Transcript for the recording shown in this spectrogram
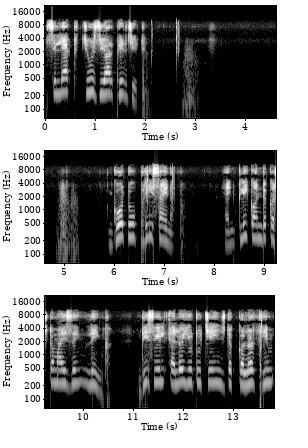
Select choose your Feedjit. Go to free sign up and click on the customizing link. This will allow you to change the color theme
